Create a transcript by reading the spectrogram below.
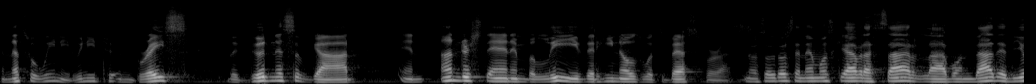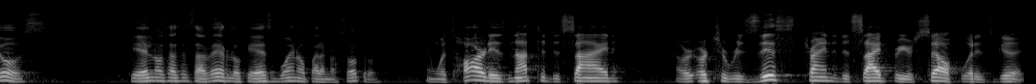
And that's what we need. We need to embrace the goodness of God and understand and believe that He knows what's best for us. Nosotros tenemos que abrazar la bondad de Dios, que Él nos hace saber lo que es bueno para nosotros. And what's hard is not to decide or, or to resist trying to decide for yourself what is good.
